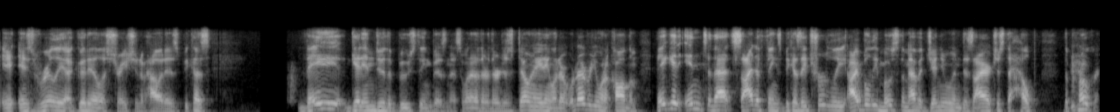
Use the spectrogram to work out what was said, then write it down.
is really a good illustration of how it is because they get into the boosting business, whether they're just donating, whatever, whatever you want to call them. They get into that side of things because they truly, I believe, most of them have a genuine desire just to help the mm-hmm. program.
